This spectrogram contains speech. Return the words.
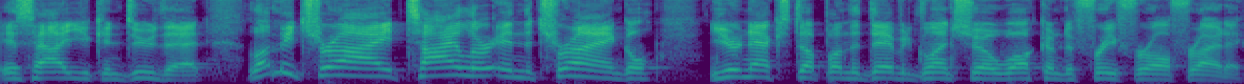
is how you can do that. Let me try tyler in the triangle. You're next up on the david glenn show. Welcome to free for all friday.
